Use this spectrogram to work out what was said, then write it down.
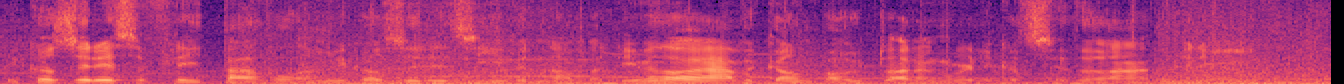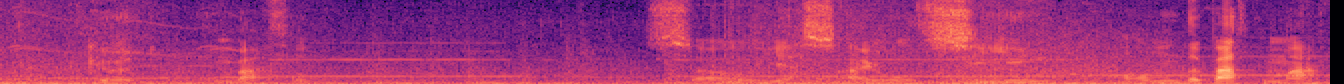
because it is a fleet battle and because it is even numbered. Even though I have a gunboat, I don't really consider that any good in battle. So yes, I will see you on the battle map.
